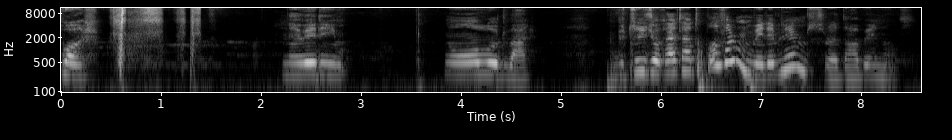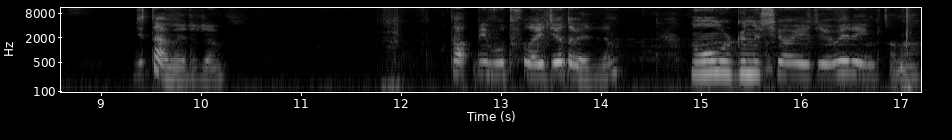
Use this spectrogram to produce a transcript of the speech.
var. Ne vereyim? Ne olur ver. Bütün joker tatlıkları verebilir mi sırada haberin olsun. Cidden veririm. Hatta bir wood da veririm. Ne olur gün ışığı ayıcığı vereyim sana.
